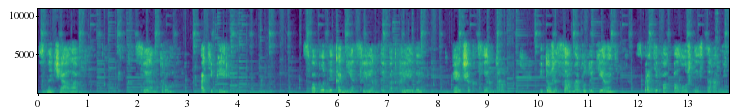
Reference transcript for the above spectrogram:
сначала к центру, а теперь свободный конец ленты подклеиваю опять же к центру. И то же самое буду делать с противоположной стороны.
